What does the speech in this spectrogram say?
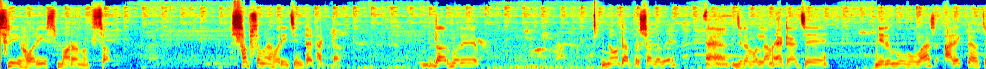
শ্রী হরি স্মরণ উৎসব। সবসময় হরি চিন্তায় থাকতাম তারপরে নটা প্রসাদ হবে। হ্যাঁ যেটা বললাম, একটা হচ্ছে উপবাস আরেকটা হচ্ছে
